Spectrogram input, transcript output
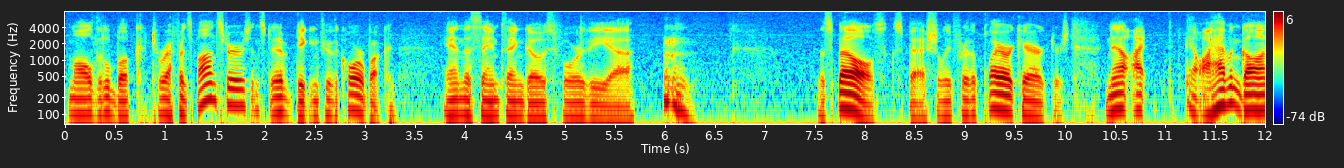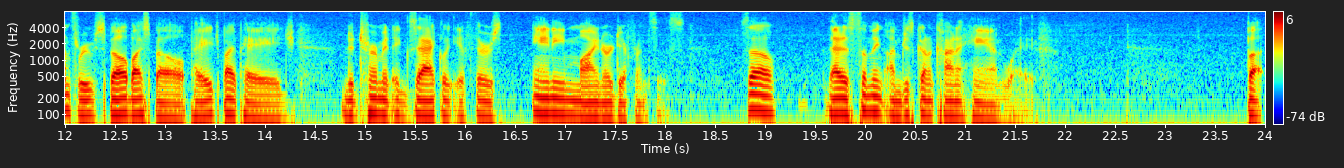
small little book to reference monsters instead of digging through the core book. And the same thing goes for the uh, the spells, especially for the player characters. Now, I you know, I haven't gone through spell by spell, page by page, and determined exactly if there's any minor differences. So that is something I'm just going to kind of hand wave. But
